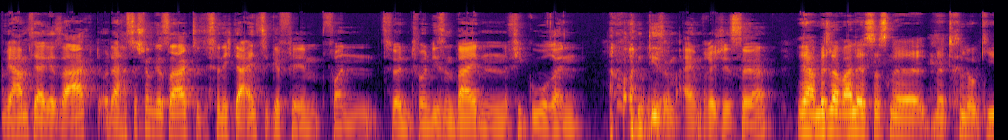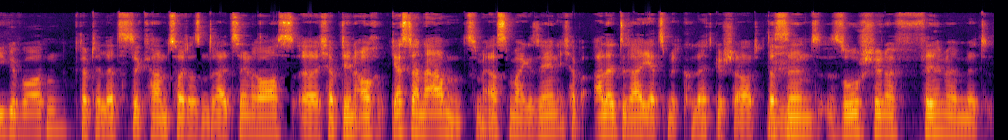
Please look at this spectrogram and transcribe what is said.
Wir haben es ja gesagt, oder hast du schon gesagt, das ist ja nicht der einzige Film von, von, von diesen beiden Figuren und diesem einem Regisseur. Ja, mittlerweile ist es eine, eine Trilogie geworden. Ich glaube, der letzte kam 2013 raus. Äh, ich habe den auch gestern Abend zum ersten Mal gesehen. Ich habe alle drei jetzt mit Colette geschaut. Das mhm. sind so schöne Filme mit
